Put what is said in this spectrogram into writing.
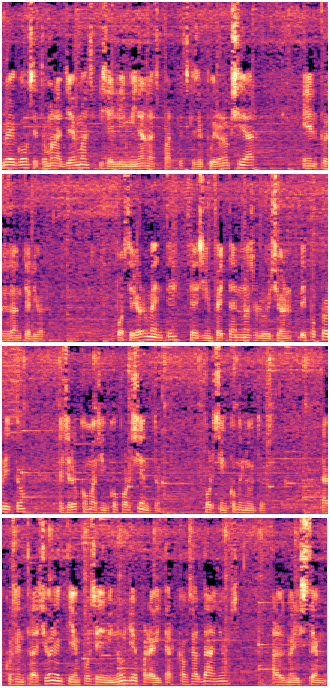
Luego se toman las yemas y se eliminan las partes que se pudieron oxidar en el proceso anterior. Posteriormente se desinfecta en una solución de hipoclorito de 0,5% por 5 minutos. La concentración y el tiempo se disminuye para evitar causar daños a los meristemos.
